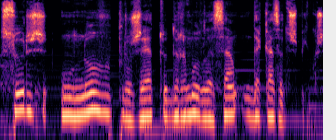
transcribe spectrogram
surge um novo projeto de remodelação da Casa dos Picos.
